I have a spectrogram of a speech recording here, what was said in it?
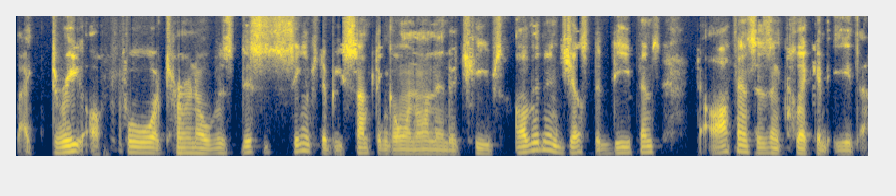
like three or four turnovers. This seems to be something going on in the Chiefs. Other than just the defense, the offense isn't clicking either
